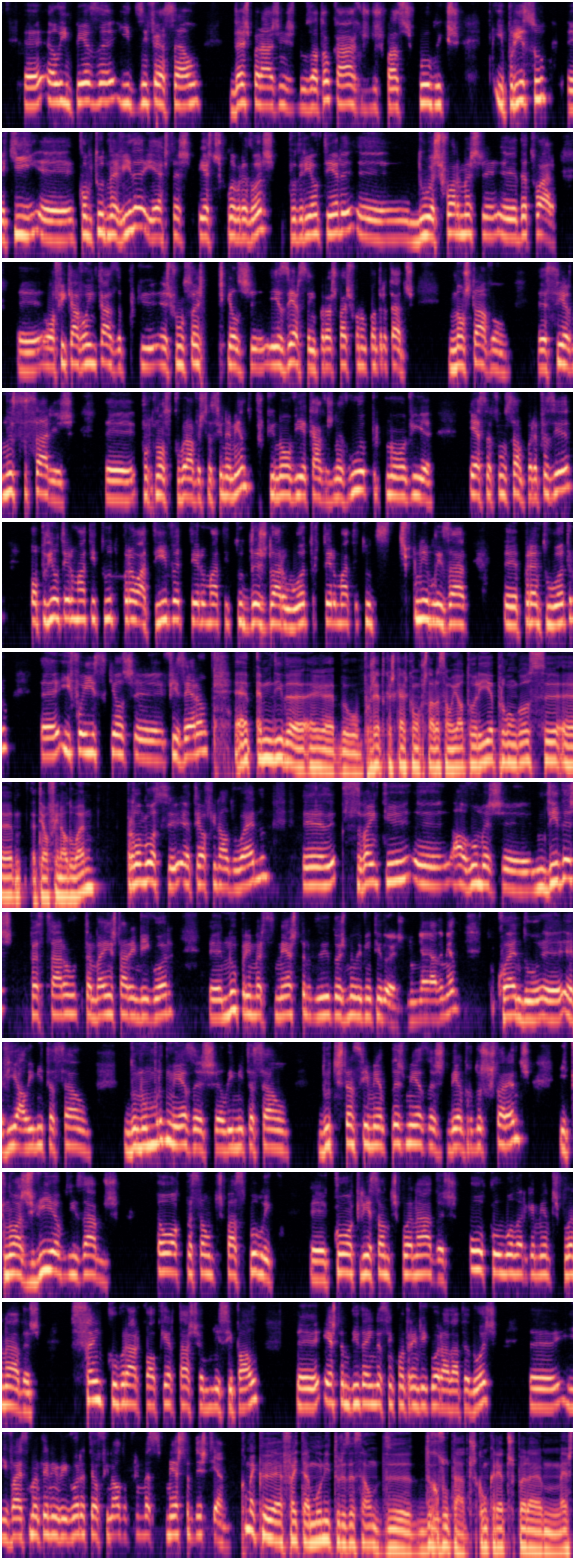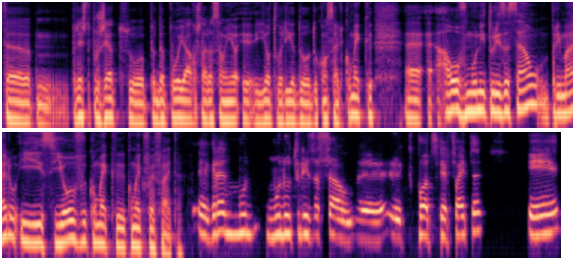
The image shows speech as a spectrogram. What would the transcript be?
a limpeza e desinfecção das paragens dos autocarros, dos espaços públicos, e por isso, aqui, como tudo na vida, estas, estes colaboradores poderiam ter eh, duas formas eh, de atuar. Eh, ou ficavam em casa porque as funções que eles exercem para as quais foram contratados não estavam a ser necessárias porque não se cobrava estacionamento, porque não havia carros na rua, porque não havia essa função para fazer, ou podiam ter uma atitude proativa, ter uma atitude de ajudar o outro, ter uma atitude de se disponibilizar eh, perante o outro. Uh, e foi isso que eles uh, fizeram. A, a medida, uh, o projeto Cascais com restauração e autoria prolongou-se até ao final do ano? Prolongou-se até ao final do ano, se bem que algumas medidas passaram também a estar em vigor no primeiro semestre de 2022, nomeadamente quando havia a limitação do número de mesas, a limitação do distanciamento das mesas dentro dos restaurantes e que nós viabilizamos a ocupação do espaço público eh, com a criação de esplanadas ou com o alargamento de esplanadas sem cobrar qualquer taxa municipal. Eh, esta medida ainda se encontra em vigor à data de hoje e vai se manter em vigor até o final do primeiro semestre deste ano. Como é que é feita a monitorização de, de resultados concretos para, hum, esta, hum, para este projeto de apoio à restauração e, e hotelaria do, do Conselho? Como é que uh, houve monitorização primeiro e se houve, como é que, como é que foi feita? A grande monitorização uh, que pode ser feita é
